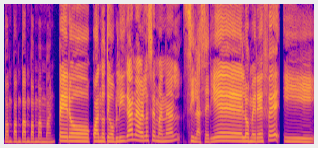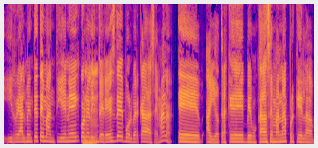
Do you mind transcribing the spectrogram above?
pam, pam, pam, pam, pam, pam. Pero cuando te obligan a verla semanal, si la serie lo merece y, y realmente te mantiene con el interés de volver cada semana. Eh, hay otras que vemos cada semana porque la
